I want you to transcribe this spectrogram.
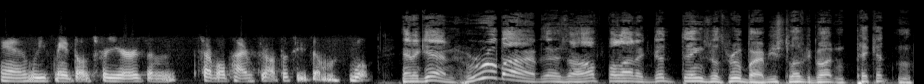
and we've made those for years and several times throughout the season. We'll- and again, rhubarb. There's an awful lot of good things with rhubarb. Used to love to go out and pick it and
